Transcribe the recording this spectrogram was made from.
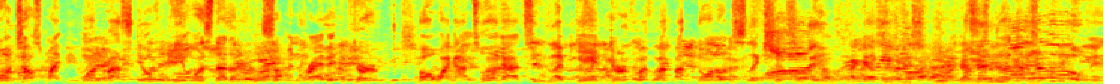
More jumps might be won by skillful people instead of summon rabbit, dirt. Oh, I got tour guide too. Like yeah, dirt, bop, bop, bop, doing all the slick shit. So I guess, I guess it's good.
